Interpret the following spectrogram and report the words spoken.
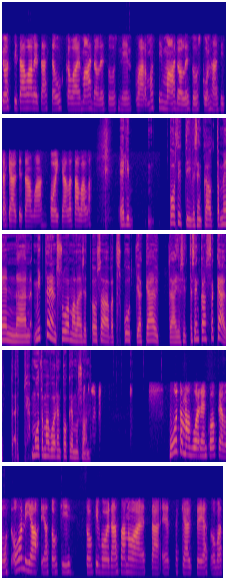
jos pitää valita, että uhka vai mahdollisuus, niin varmasti mahdollisuus, kunhan sitä käytetään vaan oikealla tavalla. Eli positiivisen kautta mennään. Miten suomalaiset osaavat skuttia käyttää ja sitten sen kanssa käyttäytyä? Muutama vuoden kokemus on. Muutaman vuoden kokemus on ja, ja toki toki voidaan sanoa, että, että käyttäjät ovat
